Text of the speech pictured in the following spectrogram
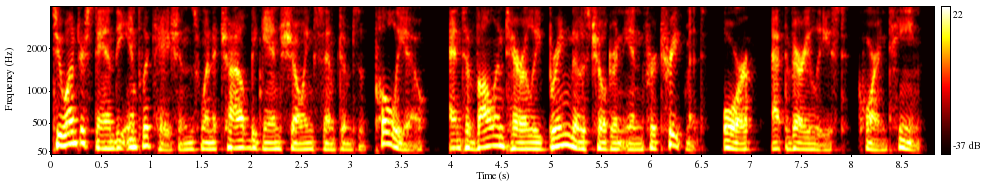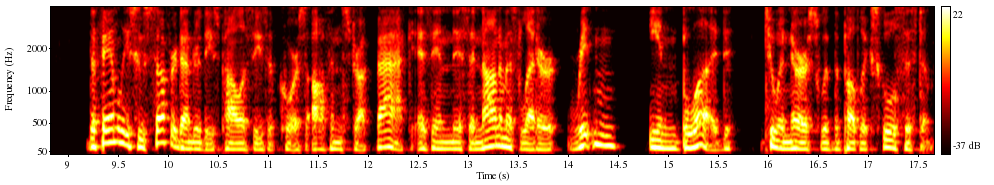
to understand the implications when a child began showing symptoms of polio, and to voluntarily bring those children in for treatment, or, at the very least, quarantine. The families who suffered under these policies, of course, often struck back, as in this anonymous letter written in blood to a nurse with the public school system.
